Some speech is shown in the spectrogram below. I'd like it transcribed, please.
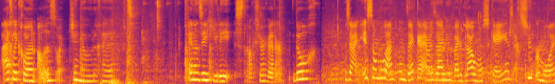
Eigenlijk gewoon alles wat je nodig hebt. En dan zie ik jullie straks weer verder. Doeg! We zijn Istanbul aan het ontdekken en we zijn nu bij de Blauwe Moskee. Het is echt super mooi.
